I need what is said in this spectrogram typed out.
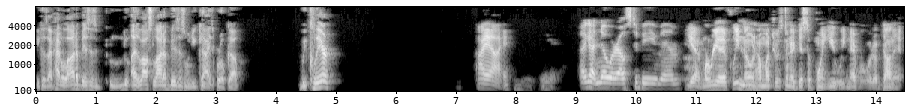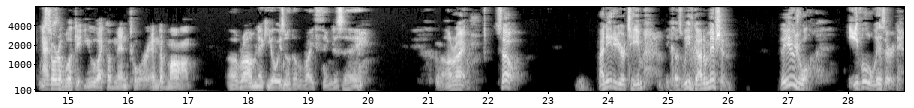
because I've had a lot of business. I lost a lot of business when you guys broke up. We clear? Aye, aye. I got nowhere else to be, ma'am. Yeah, Maria, if we'd known how much it was going to disappoint you, we never would have done it. We sort of look at you like a mentor and a mom. Uh, Romnick, you always know the right thing to say. All right. So, I needed your team because we've got a mission. The usual evil wizard.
